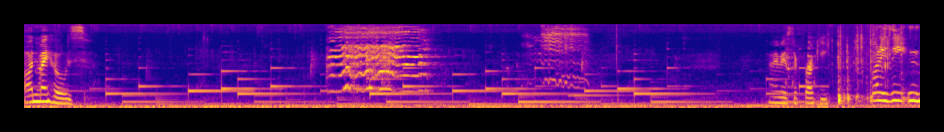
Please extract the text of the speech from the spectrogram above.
On my hose. Mr. Froggy. Bunny's eating.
